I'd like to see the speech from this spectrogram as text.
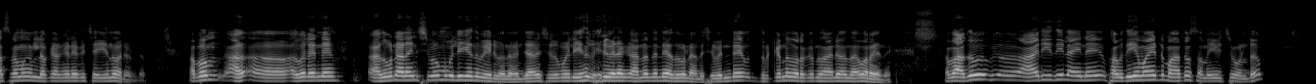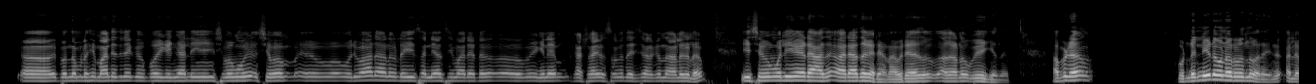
ആശ്രമങ്ങളിലൊക്കെ അങ്ങനെയൊക്കെ ചെയ്യുന്നവരുണ്ട്. അപ്പം അതുപോലെ തന്നെ അതുകൊണ്ടാണ് അതിന് ശിവമൂലിക എന്ന് പേര് വന്നത്. പഞ്ചാബ് ശിവമൂലിക എന്ന് പേര് വരാൻ കാരണം തന്നെ അതുകൊണ്ടാണ്. ശിവന്റെ തൃക്കണ്ണ് തുറക്കുന്ന സാധനം എന്നാണ് പറയുന്നത് അപ്പോൾ അത് ആ രീതിയിൽ അതിനെ ഭൗതികമായിട്ട് മാത്രം സമീപിച്ചുകൊണ്ട് ഇപ്പം നമ്മൾ ഹിമാലയത്തിലേക്ക് പോയി കഴിഞ്ഞാൽ ഈ ശിവ ശിവം ഒരുപാട് ആളുകൾ ഈ സന്യാസിമാരായിട്ട് ഇങ്ങനെ കഷായ വസ്ത്രം ധരിച്ച് നടക്കുന്ന ആളുകൾ ഈ ശിവമൂലികയുടെ ആരാധകരാണ്. അവർ അതാണ് ഉപയോഗിക്കുന്നത്. അപ്പോൾ കുണ്ടലിനിയുടെ ഉണർവ് എന്ന് പറയുന്നത് അല്ല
